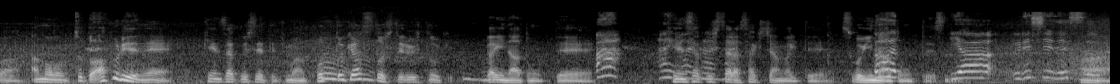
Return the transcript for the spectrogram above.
わあの、ちょっとアプリでね、検索してて、まあ、ポッドキャストしてる人がいいなと思って、検索したらさきちゃんがいて、すごいいいなと思ってですね。いやー、嬉しいです。は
